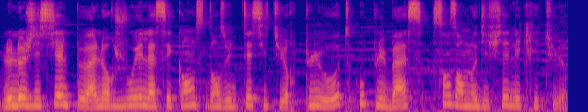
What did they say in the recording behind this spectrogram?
Le logiciel peut alors jouer la séquence dans une tessiture plus haute ou plus basse sans en modifier l'écriture.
